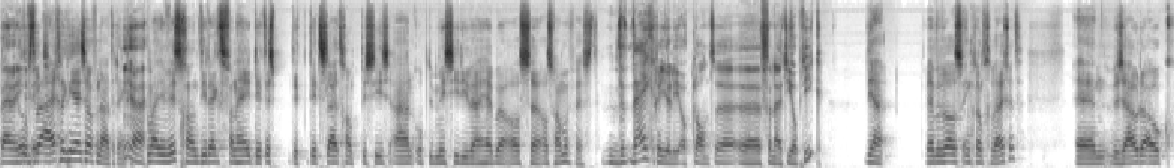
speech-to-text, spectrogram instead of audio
bijna niet hoefden we eigenlijk niet eens over na te denken. Ja. Maar je wist gewoon direct van, hey, dit, is, dit, dit sluit gewoon precies aan op de missie die wij hebben als, eh, als Hammerfest. We- Weigeren jullie ook klanten eh, vanuit die optiek? Ja, we hebben wel eens een klant geweigerd. En we zouden ook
